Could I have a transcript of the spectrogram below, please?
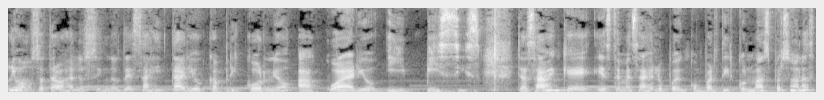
y vamos a trabajar los signos de Sagitario, Capricornio, Acuario y Piscis. Ya saben que este mensaje lo pueden compartir con más personas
